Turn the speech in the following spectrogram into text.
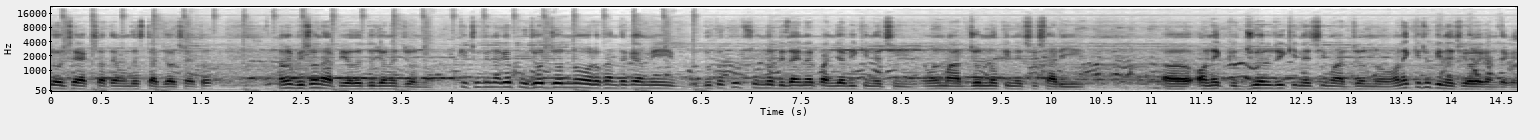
চলছে একসাথে আমাদের স্টার জলসায় তো আমি ভীষণ হ্যাপি ওদের দুজনের জন্য। কিছুদিন আগে পুজোর জন্য ওর ওখান থেকে আমি দুটো খুব সুন্দর ডিজাইনার পাঞ্জাবি কিনেছি, আমার মার জন্য কিনেছি শাড়ি অনেক জুয়েলারি কিনেছি মার জন্য, অনেক কিছু কিনেছি ওর এখান থেকে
